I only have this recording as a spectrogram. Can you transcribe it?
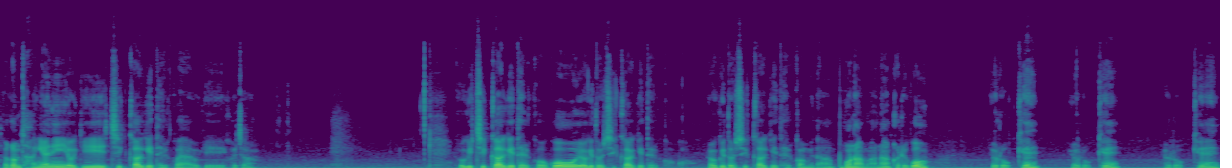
자, 그럼 당연히 여기 직각이 될 거야, 여기. 그죠? 여기 직각이 될 거고, 여기도 직각이 될 거고, 여기도 직각이 될 겁니다. 보나마나. 그리고, 요렇게, 요렇게, 요렇게,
